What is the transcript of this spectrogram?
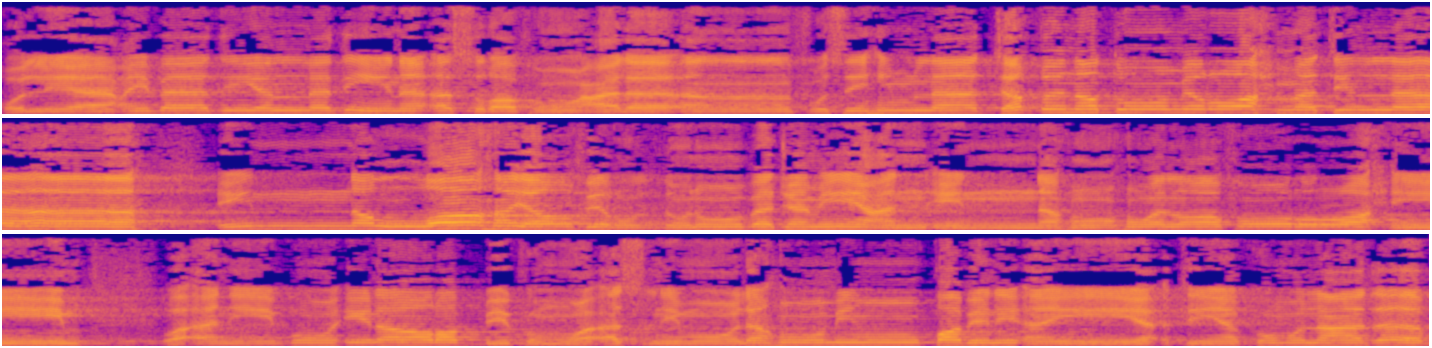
قل يا عبادي الذين أسرفوا على أنفسهم لا تقنطوا من رحمة الله إن الله يغفر الذنوب جميعا إنه هو الغفور الرحيم وأنيبوا إلى ربكم وأسلموا له من قبل أن يأتيكم العذاب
